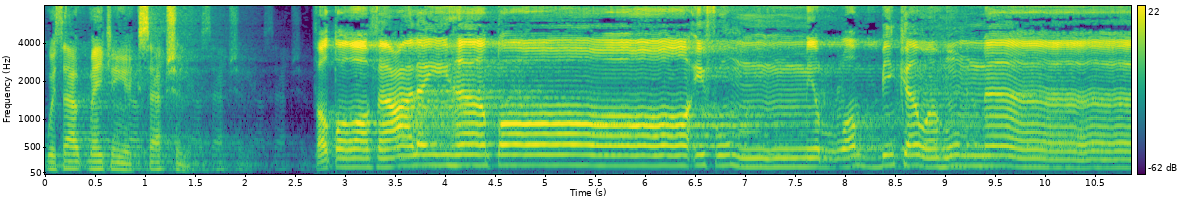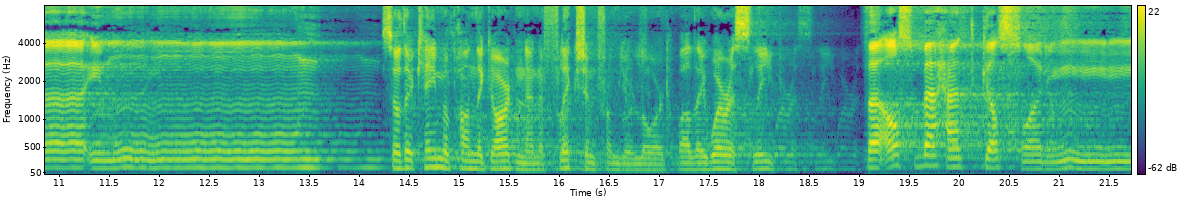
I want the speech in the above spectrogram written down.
without making exception. فطاف عليها طائف من ربك وهم نائمون So there came upon the garden an affliction from your Lord while they were asleep, فأصبحت كالصريم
